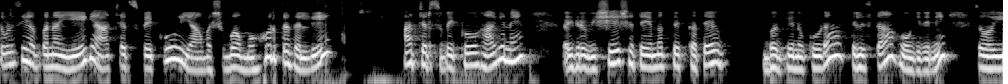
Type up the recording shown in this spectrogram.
ತುಳಸಿ ಹಬ್ಬನ ಹೇಗೆ ಆಚರಿಸ್ಬೇಕು, ಯಾವ ಶುಭ ಮುಹೂರ್ತದಲ್ಲಿ ಆಚರಿಸ್ಬೇಕು ಹಾಗೆಯೇ ಇದರ ವಿಶೇಷತೆ ಮತ್ತು ಕತೆ ಬಗ್ಗೆನೂ ಕೂಡ ತಿಳಿಸ್ತಾ ಹೋಗಿದ್ದೀನಿ. ಸೊ ಈ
